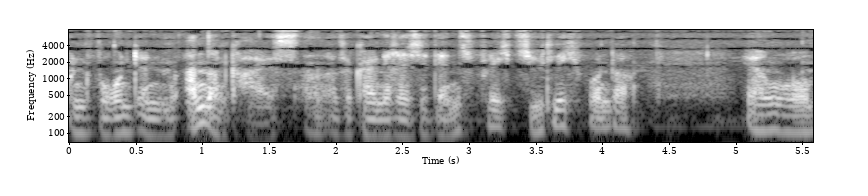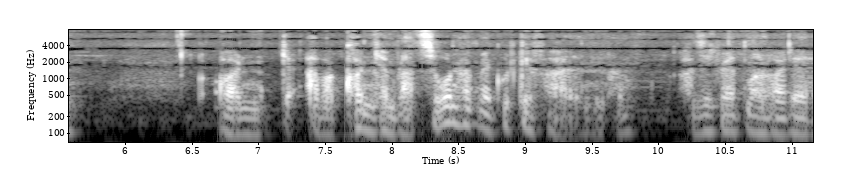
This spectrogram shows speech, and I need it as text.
und wohnt in einem anderen Kreis. Ne? Also keine Residenzpflicht, südlich wohnt er irgendwo. Und, aber Kontemplation hat mir gut gefallen. Ne? Also ich werde mal heute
